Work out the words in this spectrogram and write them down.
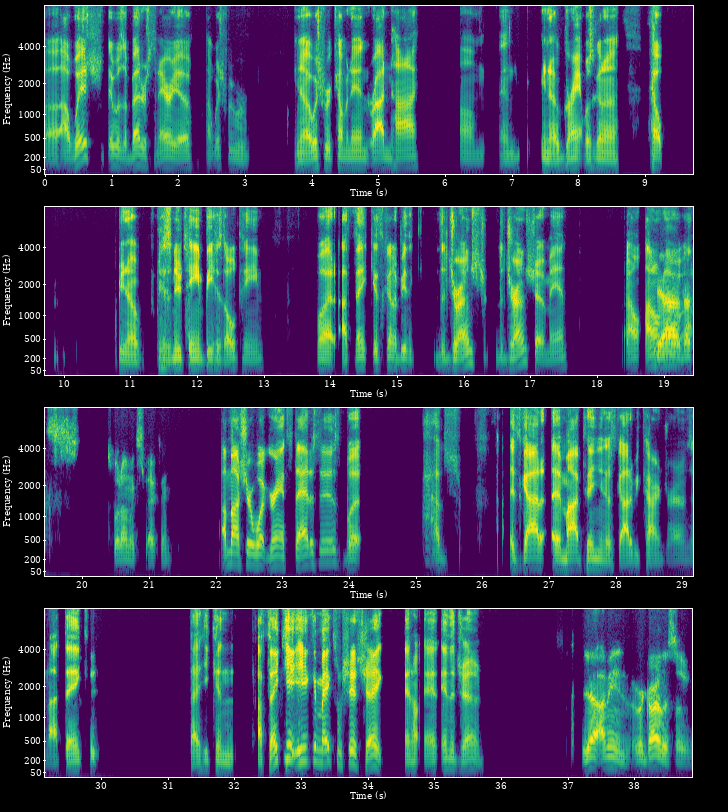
Uh, I wish it was a better scenario. I wish we were, you know, I wish we were coming in riding high, um, and you know, Grant was gonna help, you know, his new team beat his old team. But I think it's gonna be the the drone the drone show, man. I don't, I don't yeah, know. that's that's what I'm expecting. I'm not sure what Grant's status is, but I it's got, in my opinion, it's got to be Kyron Drones, and I think that he can. I think he, he can make some shit shake in in, in the Joan. Yeah, I mean, regardless of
